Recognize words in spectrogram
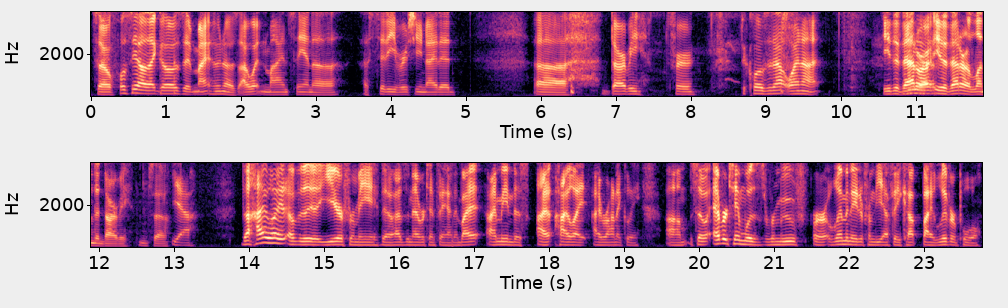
So we'll see how that goes. It might, who knows? I wouldn't mind seeing a a City versus United uh, derby for to close it out. Why not? Either that or either that or a London derby. So Yeah. The highlight of the year for me, though, as an Everton fan, and by I mean this I, highlight ironically. Um, so Everton was removed or eliminated from the FA Cup by Liverpool,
